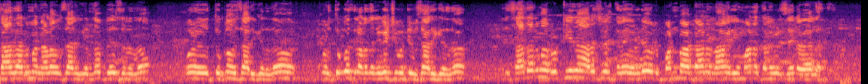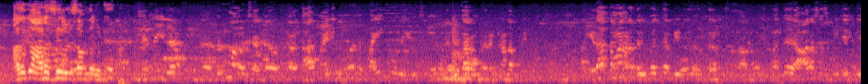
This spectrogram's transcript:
சாதாரணமாக நலம் விசாரிக்கிறதோ பேசுகிறதோ ஒரு துக்கம் விசாரிக்கிறதோ ஒரு துக்கத்தில் நடந்த நிகழ்ச்சி பற்றி விசாரிக்கிறதோ இது சாதாரணமாக ரொட்டீனாக அரசியல் தலைவருடைய ஒரு பண்பாட்டான நாகரிகமான தலைவர் செய்கிற வேலை. அதுக்கும் அரசியலுக்கு சம்மந்தம் கிடையாது. சென்னையில அஹ், திருமாவளவன் சார் க- கார் பயணிக்கும் போது நடந்த விபத்து அப்படின்றது ஒரு தரப்பு சொன்னாலும் இது வந்து ஆர்எஸ்எஸ் பிஜேபி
